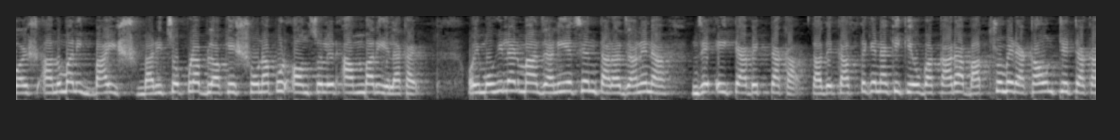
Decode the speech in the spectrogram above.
বয়স আনুমানিক বাইশ বাড়ি চোপড়া ব্লকের সোনাপুর অঞ্চলের আমবাড়ি এলাকায়। ওই মহিলার মা জানিয়েছেন তারা জানে না যে এই ট্যাবের টাকা। তাদের কাছ থেকে নাকি কেউ বা কারা বাথরুমের অ্যাকাউন্টে টাকা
